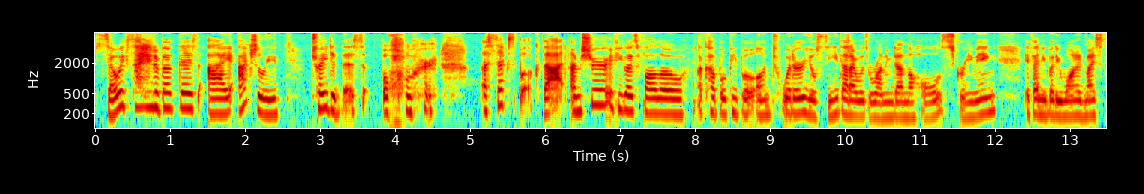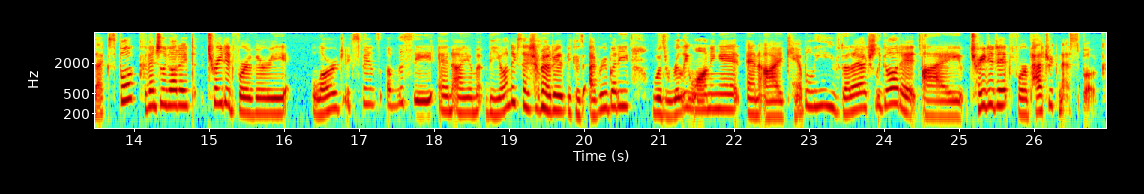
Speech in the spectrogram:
so excited about this. I actually traded this for a sex book that I'm sure if you guys follow a couple people on Twitter, you'll see that I was running down the halls screaming if anybody wanted my sex book. Eventually got it traded for a very large expanse of the sea and I am beyond excited about it because everybody was really wanting it and I can't believe that I actually got it. I traded it for a Patrick Ness book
